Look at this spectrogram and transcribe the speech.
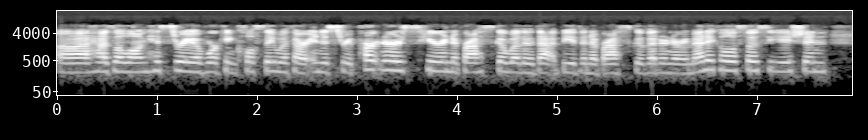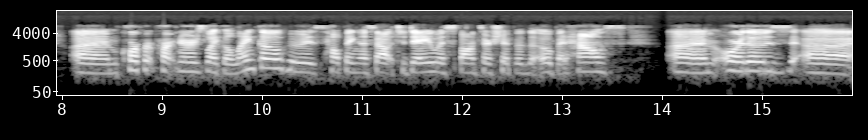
uh, has a long history of working closely with our industry partners here in Nebraska, whether that be the Nebraska Veterinary Medical Association, um, corporate partners like Elanco, who is helping us out today with sponsorship of the open house, um, or those uh,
